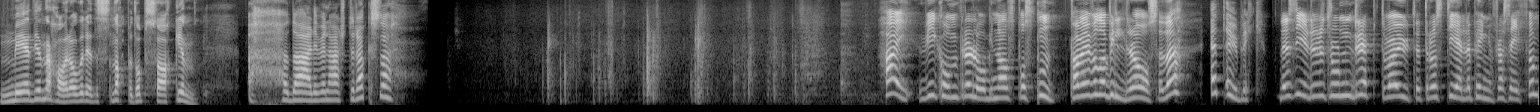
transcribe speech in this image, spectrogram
Mediene har allerede snappet opp saken. Da er de vel her straks, da. Hei, vi kommer fra Lågendalsposten. Kan vi få ta bilder av åstedet? Et øyeblikk. Dere sier dere tror den drepte var ute etter å stjele penger fra safen.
